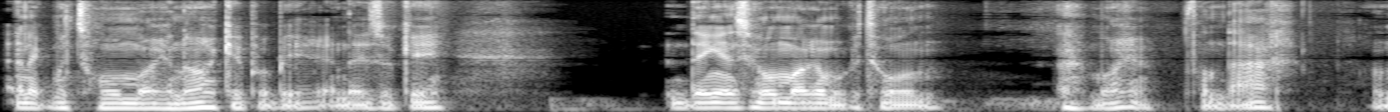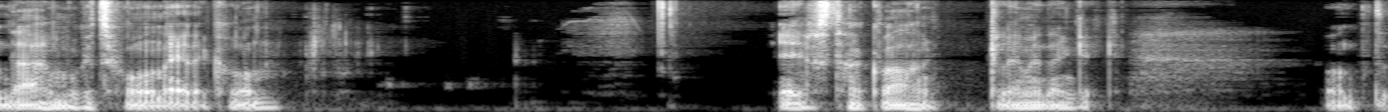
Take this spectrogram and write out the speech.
En ik moet gewoon morgen nog een keer proberen. En dat is oké. Het ding is gewoon, morgen moet ik het gewoon... Eh, morgen, vandaag. Vandaag moet ik het gewoon eigenlijk gewoon... Eerst ga ik wel klimmen, denk ik. Want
